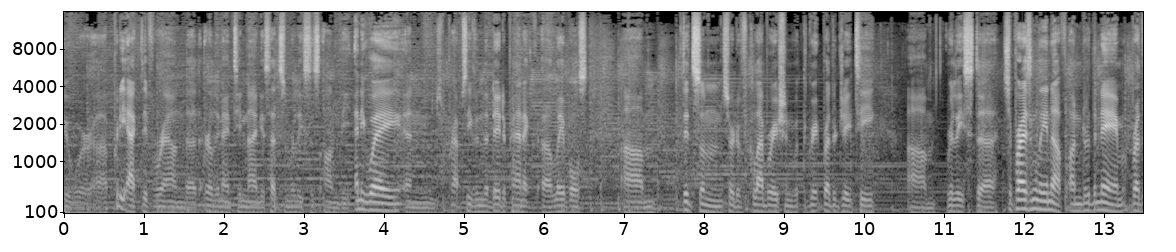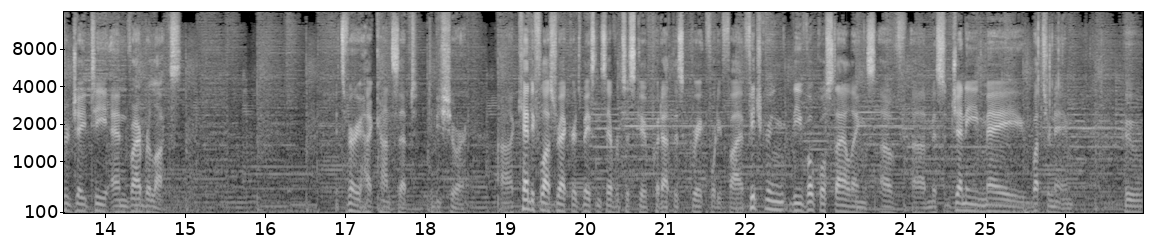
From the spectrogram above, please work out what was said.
who were uh, pretty active around uh, the early 1990s, had some releases on the Anyway and perhaps even the Datapanik uh, labels. Um, did some sort of collaboration with the great Brother JT. Um, released, uh, surprisingly enough, under the name Brother JT and Vibralux. It's very high concept, to be sure. Uh, Candy Floss Records, based in San Francisco, put out this great 45 featuring the vocal stylings of uh, Miss Jenny May, what's her name, who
